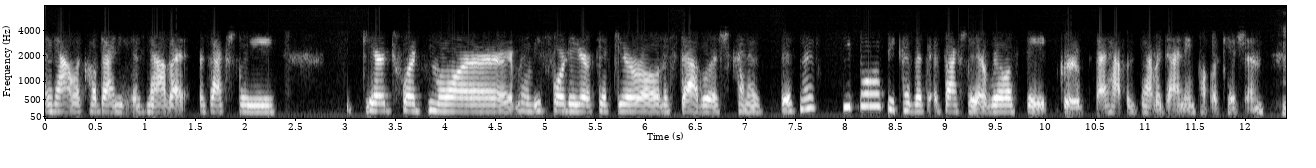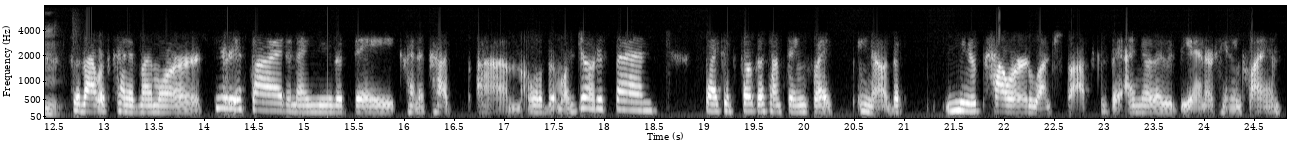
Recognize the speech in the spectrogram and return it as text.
an outlet called Dining Biz Now that is actually geared towards more maybe 40 or 50 year old established kind of business people because it's, it's actually a real estate group that happens to have a dining publication. Hmm. So that was kind of my more serious side, and I knew that they kind of had um, a little bit more dough to spend, so I could focus on things like you know the new power lunch spots because I know they would be entertaining clients.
